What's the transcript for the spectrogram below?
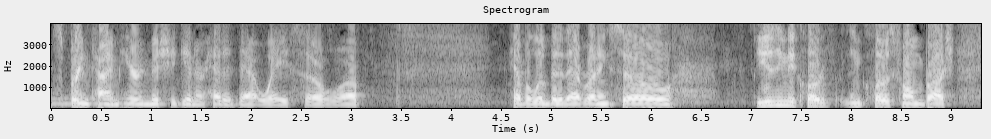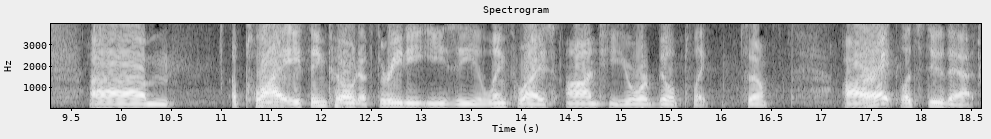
springtime here in Michigan or headed that way, so uh, have a little bit of that running. So, using the enclosed foam brush, um, apply a thin coat of 3D-EeZ lengthwise onto your build plate. So, alright, let's do that.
